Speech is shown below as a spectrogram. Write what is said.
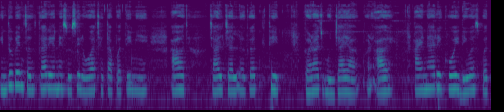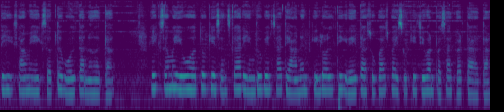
હિન્દુબેન સંસ્કારી અને સુશીલ હોવા છતાં પતિની આ ચાલ ચલગતથી ઘણા જ મૂંઝાયા, પણ આ આયનારી કોઈ દિવસ પતિ સામે એક શબ્દ બોલતા ન હતા. એક સમય એવો હતો કે સંસ્કારી ઇન્દુબેન સાથે આનંદ કિલ્લોલથી રહેતા સુભાષભાઈ સુખી જીવન પસાર કરતા હતા.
